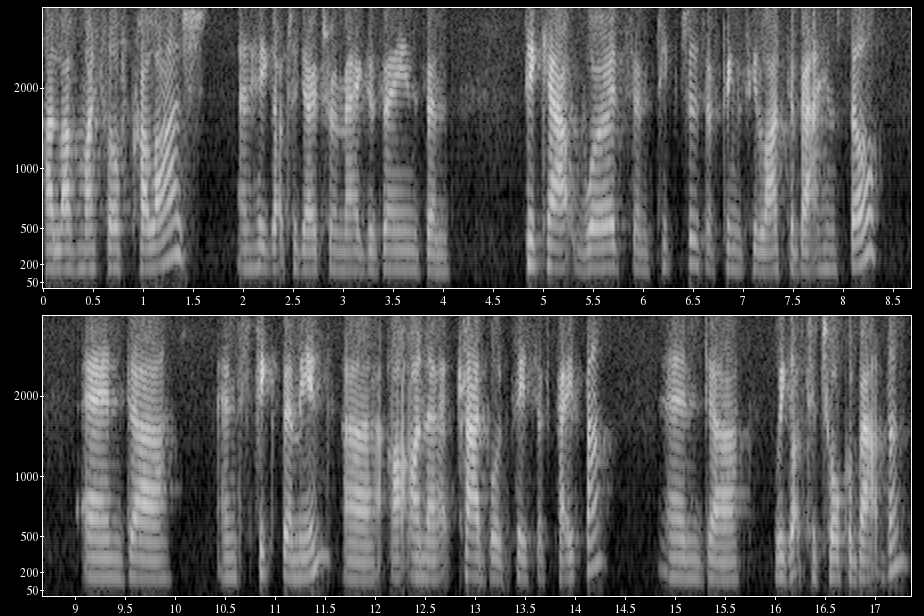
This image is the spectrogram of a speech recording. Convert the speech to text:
I love myself collage, and he got to go through magazines and pick out words and pictures of things he liked about himself, and uh, and stick them in uh, on a cardboard piece of paper, and uh, we got to talk about them.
